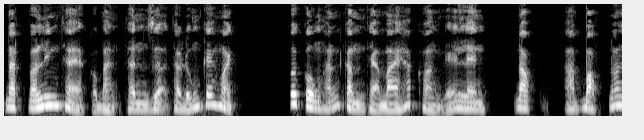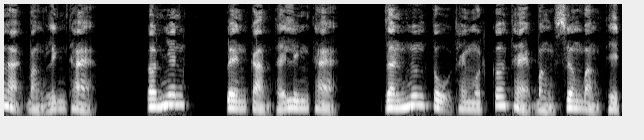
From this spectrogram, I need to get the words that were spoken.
đặt vào linh thể của bản thân dựa theo đúng kế hoạch. Cuối cùng hắn cầm thẻ bài hắc hoàng đế lên, đọc, à, bọc nó lại bằng linh thể. Đột nhiên, lên cảm thấy linh thể, dần ngưng tụ thành một cơ thể bằng xương bằng thịt,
